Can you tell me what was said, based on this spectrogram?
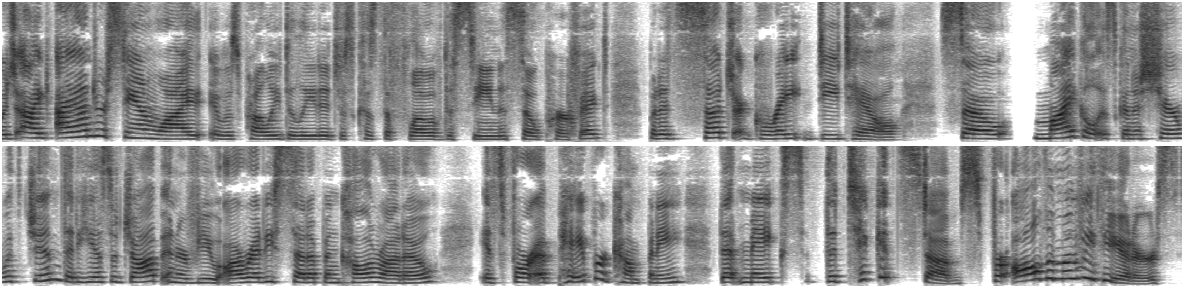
which I, I understand why it was probably deleted just because the flow of the scene is so perfect, but it's such a great detail. So, Michael is going to share with Jim that he has a job interview already set up in Colorado. It's for a paper company that makes the ticket stubs for all the movie theaters.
